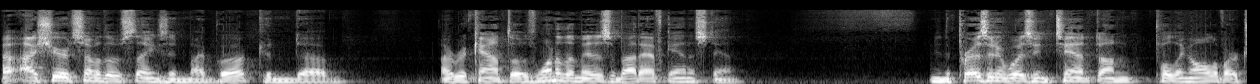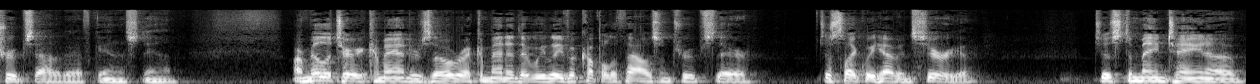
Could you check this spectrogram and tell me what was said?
I shared some of those things in my book, and uh, I recount those. One of them is about Afghanistan. I mean, the president was intent on pulling all of our troops out of Afghanistan. Our military commanders, though, recommended that we leave a couple of thousand troops there, just like we have in Syria, just to maintain a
